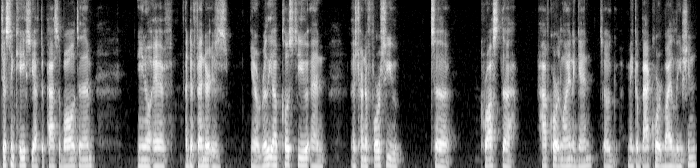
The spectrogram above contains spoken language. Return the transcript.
just in case you have to pass the ball to them. You know, if a defender is, you know, really up close to you and is trying to force you to cross the half court line again to make a backcourt violation,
